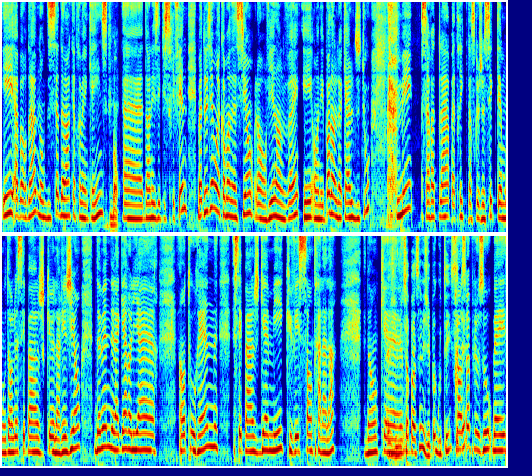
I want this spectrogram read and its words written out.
et abordable. Donc, 17,95 bon. euh, dans les épiceries fines. Ma deuxième recommandation, là, on revient dans le vin et on n'est pas dans le local du tout, mais ça va te plaire, Patrick, parce que je sais que t'aimes autant le cépage que la région. Domaine de la Garolière en Touraine, cépage gamay, cuvée centralala. Donc, euh, j'ai vu ça passer, mais j'ai pas goûté. François Plouzeau. Ben,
